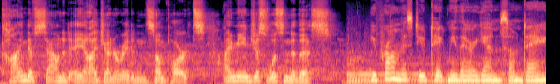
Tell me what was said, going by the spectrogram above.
kind of sounded AI generated in some parts? I mean, just listen to this. You promised you'd take me there again someday.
